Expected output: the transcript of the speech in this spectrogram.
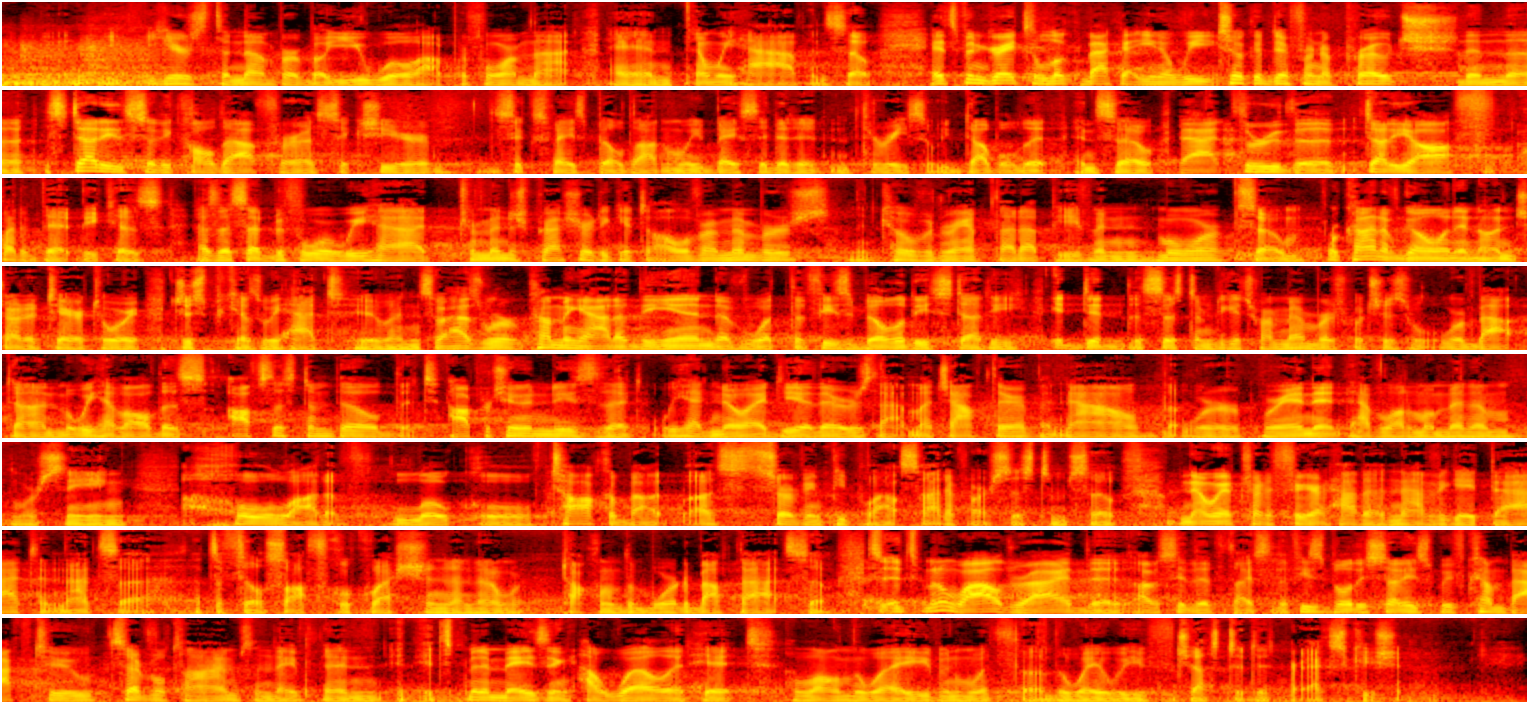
here's the number, but you will outperform that, and and we have. And so it's been great to look back at. You know, we took a different approach than the study. The study called out for a six-year, six-phase build-out, and we basically did it in three, so we doubled it. And so that threw the study off quite a bit because, as I said before, we had tremendous pressure to get to all of our members, and COVID ramped that up even more. So we're kind of going in uncharted territory just because we had to. And so as we're coming out of the end of what the feasibility study, it did the system to get to our members, which is we're about done. But we have all this off-system build that opportunities that we had no idea there was that much out there. But now that we're we're in it, have a lot of momentum. We're seeing a whole lot of local talk about us serving people outside of our system. So now we have to try to figure out how to navigate that, and that's a that's a philosophical question. I know we're talking to the board about that. So it's, it's been a wild ride. The, obviously, the, like the feasibility studies we've come back to several times, and they've been it, has been amazing how well it hit along the way, even with uh, the way we've adjusted our execution.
